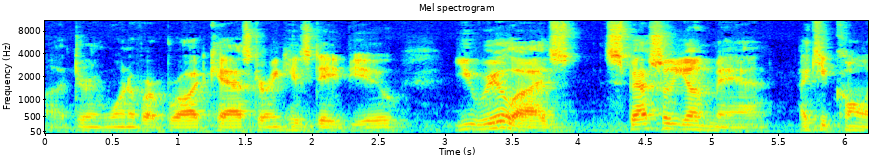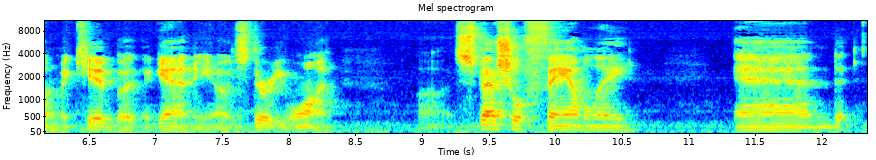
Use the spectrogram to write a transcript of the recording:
uh, during one of our broadcasts during his debut. You realize, special young man. I keep calling him a kid, but again, you know, he's 31 uh, special family. And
